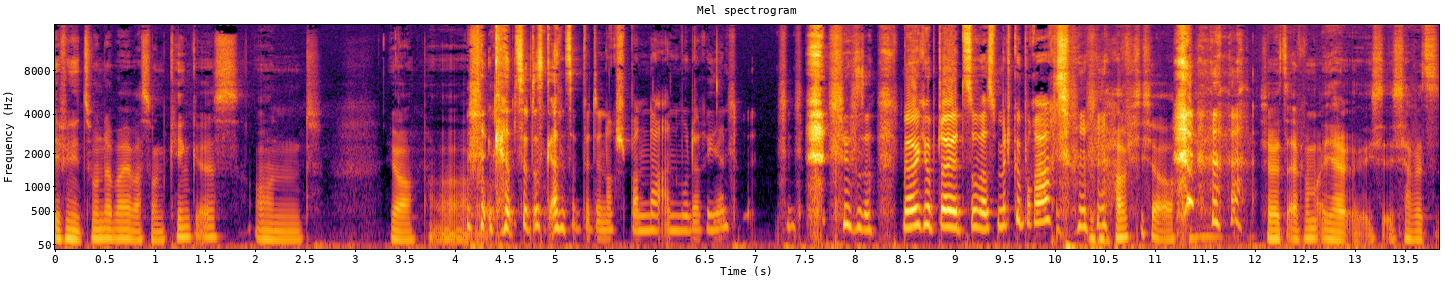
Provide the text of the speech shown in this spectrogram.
Definitionen dabei, was so ein Kink ist. Und ja, äh, Kannst du das Ganze bitte noch spannender anmoderieren? So, ja, ich habe da jetzt sowas mitgebracht. habe ich ja auch. Ich habe jetzt einfach mal, ja, ich, ich habe jetzt,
